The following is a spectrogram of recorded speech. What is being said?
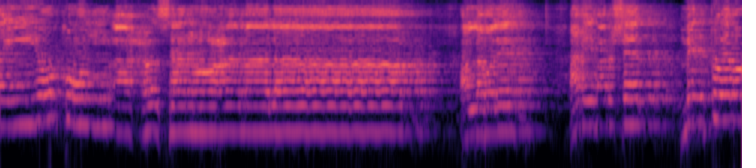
أيكم أحسن عملا আল্লাহ বলেন আমি মানুষের মৃত্যু এবং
